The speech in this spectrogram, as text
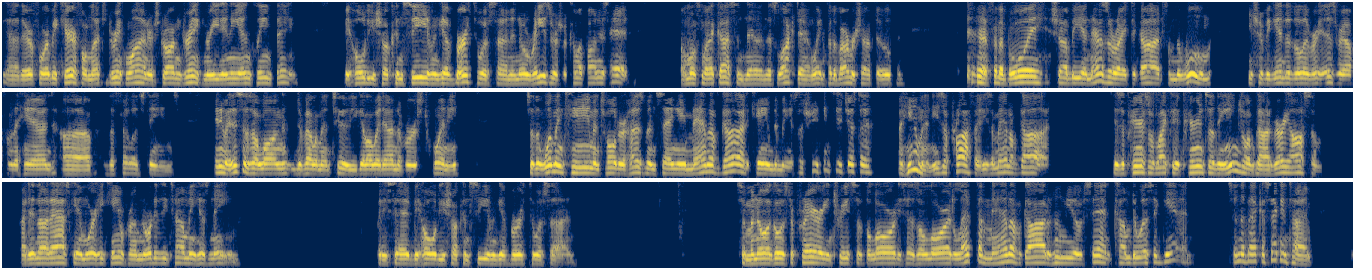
Uh, therefore be careful not to drink wine or strong drink, nor eat any unclean thing. Behold, you shall conceive and give birth to a son, and no razor shall come upon his head. Almost like us and now in this lockdown, waiting for the barber shop to open. for the boy shall be a Nazarite to God from the womb. He shall begin to deliver Israel from the hand of the Philistines. Anyway, this is a long development too. You get all the way down to verse 20. So the woman came and told her husband, saying, A man of God came to me. So she thinks he's just a, a human. He's a prophet. He's a man of God. His appearance was like the appearance of the angel of God, very awesome. I did not ask him where he came from, nor did he tell me his name. But he said, Behold, you shall conceive and give birth to a son. So Manoah goes to prayer. He entreats of the Lord. He says, O Lord, let the man of God whom you have sent come to us again. Send him back a second time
